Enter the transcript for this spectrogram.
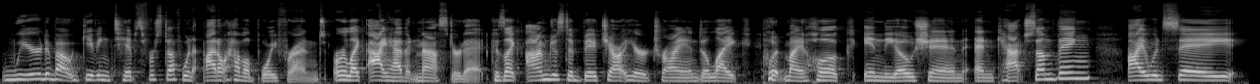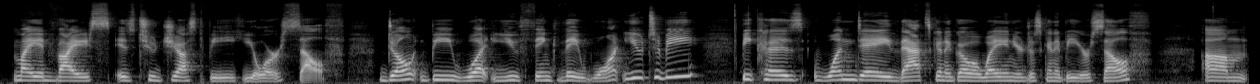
weird about giving tips for stuff when I don't have a boyfriend or like I haven't mastered it. Cause like I'm just a bitch out here trying to like put my hook in the ocean and catch something. I would say my advice is to just be yourself. Don't be what you think they want you to be because one day that's going to go away and you're just going to be yourself. Um,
